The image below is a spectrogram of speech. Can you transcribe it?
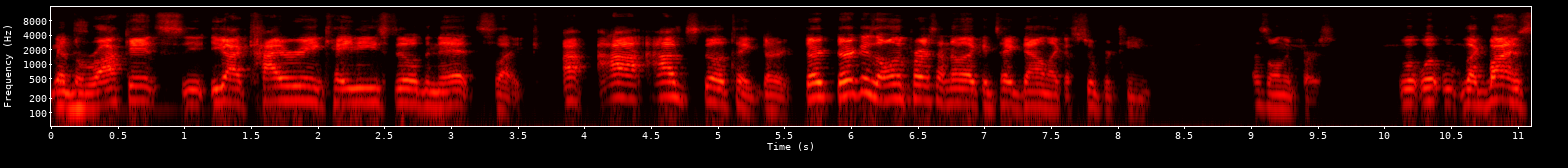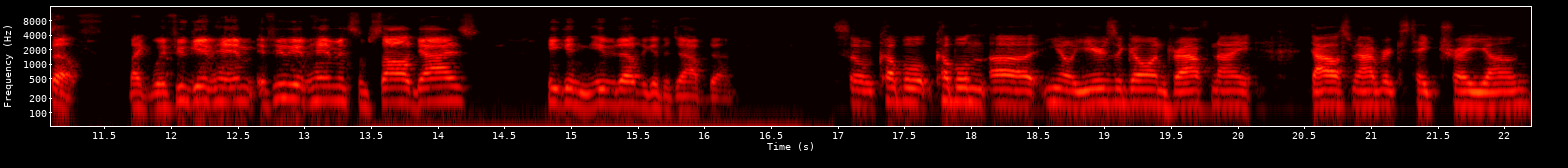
You got the Rockets. You got Kyrie and KD still the Nets. Like I, I, I'd still take Dirk. Dirk, Dirk is the only person I know that can take down like a super team. That's the only person, like by himself. Like if you give him, if you give him and some solid guys, he can even definitely get the job done. So a couple couple uh you know years ago on draft night, Dallas Mavericks take Trae Young,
